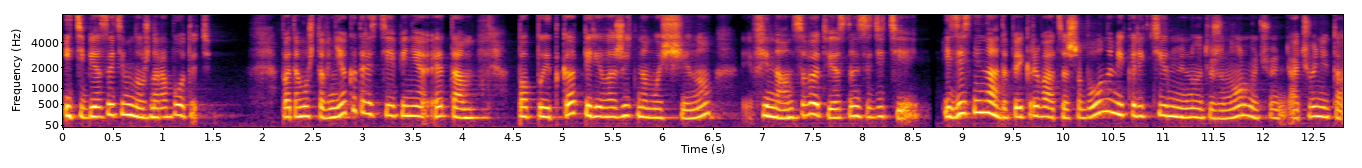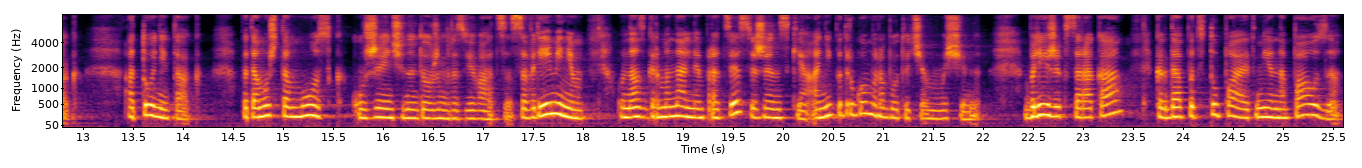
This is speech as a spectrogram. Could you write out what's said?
И тебе с этим нужно работать. Потому что в некоторой степени это попытка переложить на мужчину финансовую ответственность за детей. И здесь не надо прикрываться шаблонами коллективными, ну это же норма, а что не так? А то не так. Потому что мозг у женщины должен развиваться. Со временем у нас гормональные процессы женские, они по-другому работают, чем у мужчины. Ближе к 40, когда подступает менопауза,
